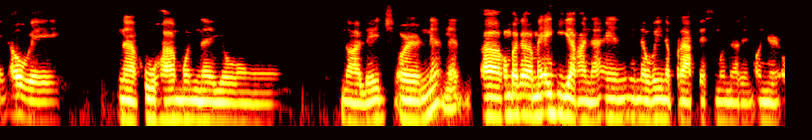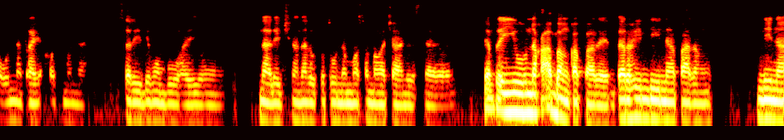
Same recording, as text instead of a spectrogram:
in a way nakuha mo na yung knowledge or uh, kumbaga may idea ka na and in a way na practice mo na rin on your own na try out mo na sarili mong buhay yung knowledge na natututunan mo sa mga channels na yun. Siyempre, yung nakaabang ka pa rin pero hindi na parang hindi na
